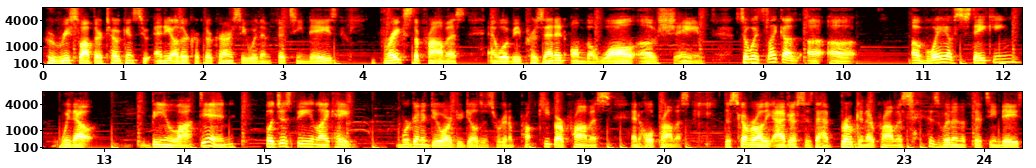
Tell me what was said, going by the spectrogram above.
who reswap their tokens to any other cryptocurrency within 15 days breaks the promise and will be presented on the wall of shame. So it's like a a, a, a way of staking without being locked in, but just being like, hey, we're going to do our due diligence. We're going to pro- keep our promise and hold promise. Discover all the addresses that have broken their promises within the 15 days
